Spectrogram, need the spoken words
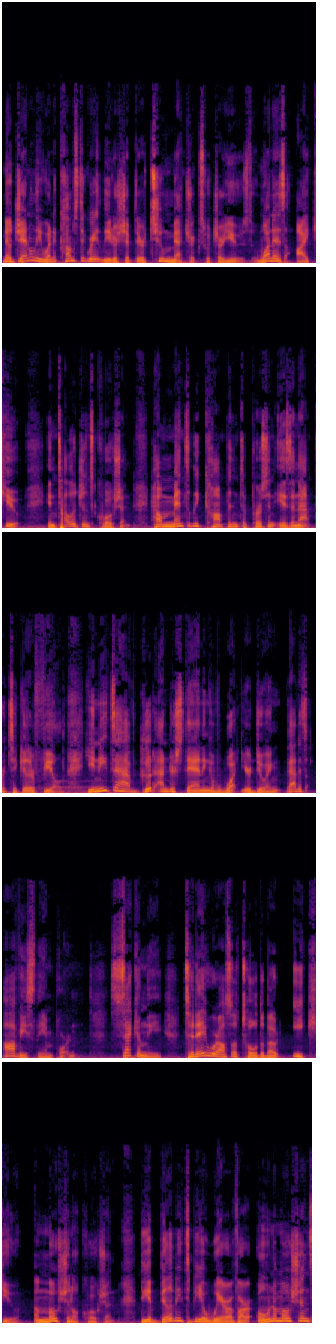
Now, generally, when it comes to great leadership, there are two metrics which are used. One is IQ, intelligence quotient, how mentally competent a person is in that particular field. You need to have good understanding of what you're doing. That is obviously important. Secondly, today we're also told about EQ, emotional quotient, the ability to be aware of our own emotions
